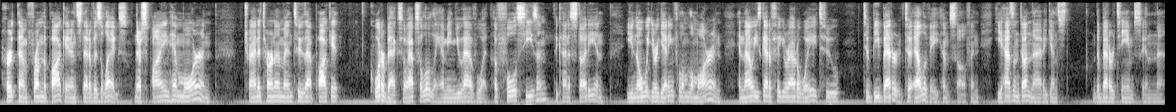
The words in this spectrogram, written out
hurt them from the pocket instead of his legs. They're spying him more and trying to turn him into that pocket quarterback. So, absolutely. I mean, you have what? A full season to kind of study, and you know what you're getting from Lamar, and, and now he's got to figure out a way to to be better, to elevate himself, and he hasn't done that against the better teams in the,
